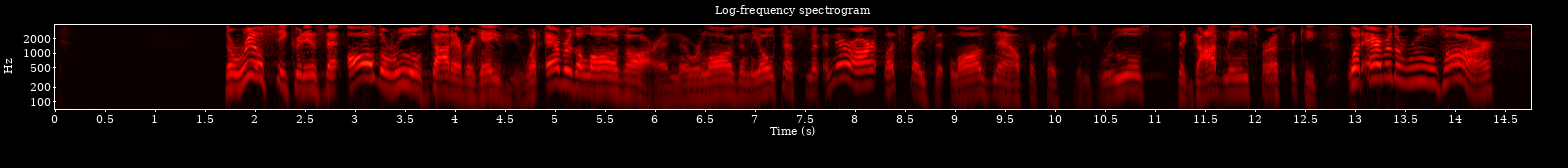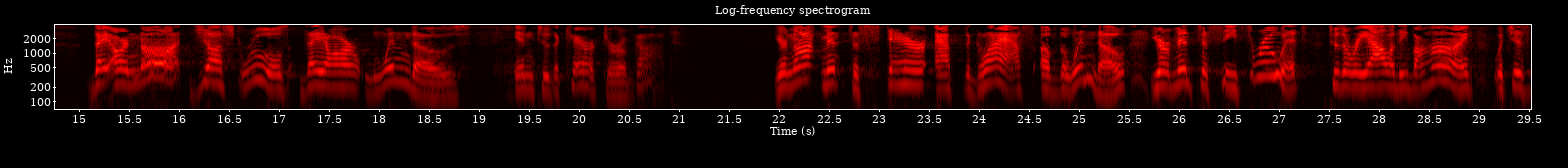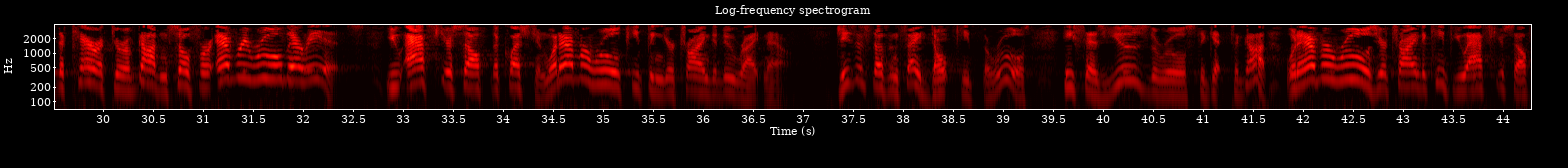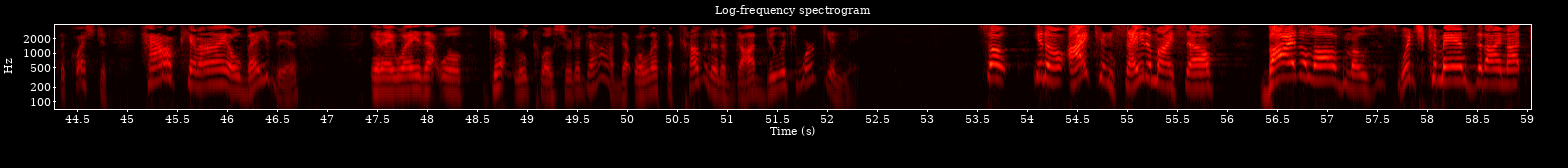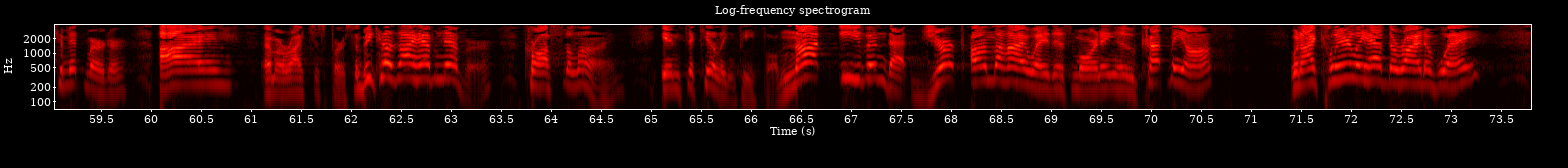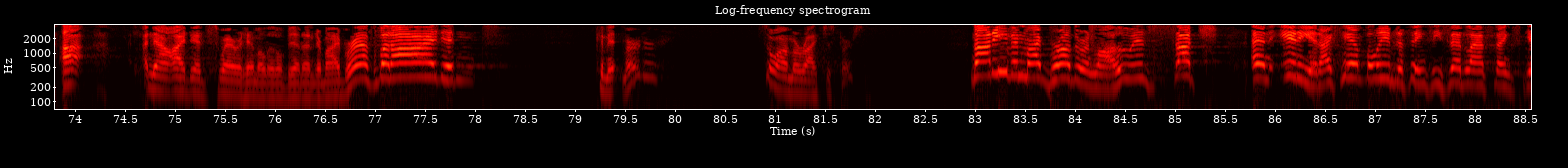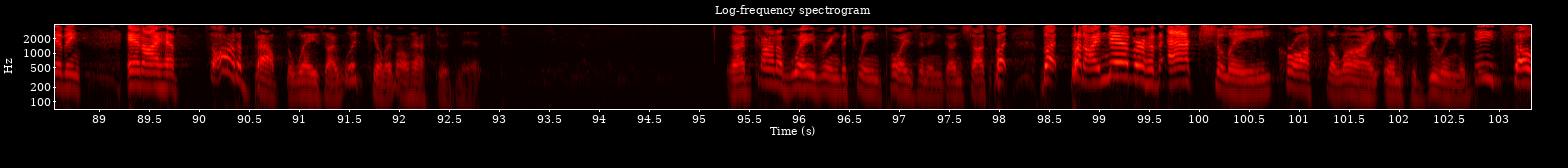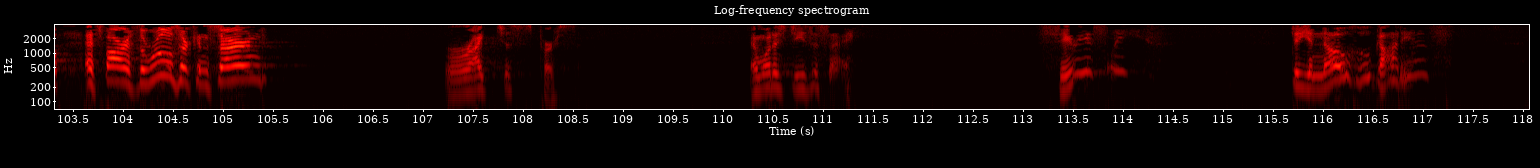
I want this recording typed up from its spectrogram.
The real secret is that all the rules God ever gave you, whatever the laws are, and there were laws in the Old Testament, and there are, let's face it, laws now for Christians, rules that God means for us to keep. Whatever the rules are, they are not just rules, they are windows into the character of God. You're not meant to stare at the glass of the window. You're meant to see through it to the reality behind, which is the character of God. And so for every rule there is, you ask yourself the question, whatever rule keeping you're trying to do right now, Jesus doesn't say don't keep the rules. He says use the rules to get to God. Whatever rules you're trying to keep, you ask yourself the question, how can I obey this in a way that will get me closer to God, that will let the covenant of God do its work in me? So, you know, I can say to myself, by the law of Moses, which commands that I not commit murder, I am a righteous person because I have never crossed the line into killing people. Not even that jerk on the highway this morning who cut me off when I clearly had the right of way. Uh, now, I did swear at him a little bit under my breath, but I didn't commit murder. So I'm a righteous person. Not even my brother in law, who is such an idiot. I can't believe the things he said last Thanksgiving. And I have thought about the ways I would kill him, I'll have to admit. And I'm kind of wavering between poison and gunshots, but but but I never have actually crossed the line into doing the deed. So as far as the rules are concerned, righteous person. And what does Jesus say? Seriously? Do you know who God is?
